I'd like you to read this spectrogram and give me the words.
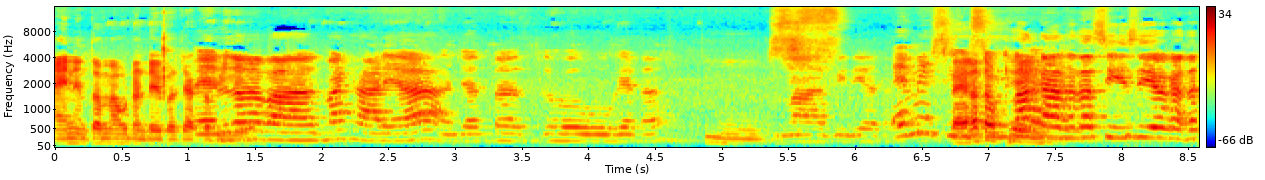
ਐਨੇ ਤਾਂ ਮੈਂ ਉਹ ਡੰਡੇ ਪਰ ਚੱਕ ਵੀ ਤਾਂ ਲਿਆ। ਆਵਾਜ਼ ਮੈਂ ਖਾ ਲਿਆ ਜਦ ਤੱਕ ਉਹ ਹੋ ਗਿਆ ਤਾਂ। ਹੂੰ। ਮਾਰ ਵੀ ਦਿਆ ਤਾਂ। ਐਵੇਂ ਸੀ ਪਹਿਲਾਂ ਤਾਂ ਉੱਠੇ ਮੈਂ ਕਰਨ ਦਾ ਸੀ ਸੀ ਉਹ ਕਹਿੰਦਾ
